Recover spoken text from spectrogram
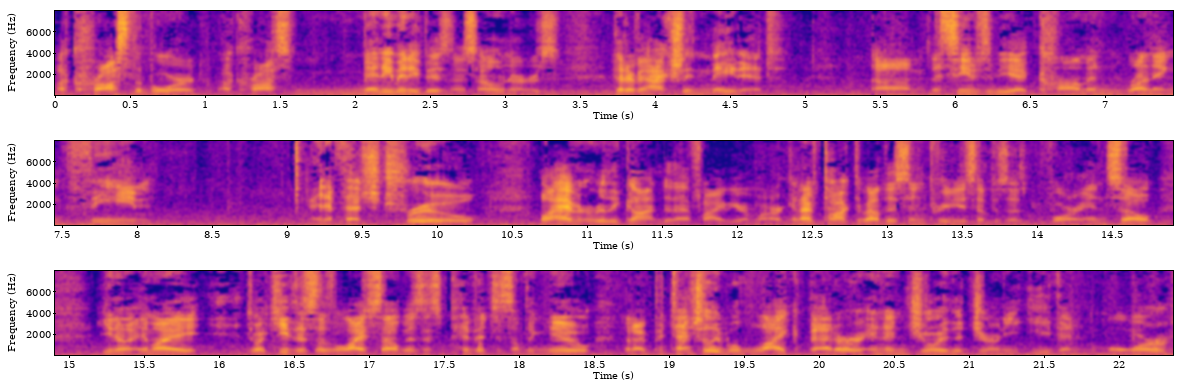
across the board, across many many business owners that have actually made it. Um, that seems to be a common running theme. And if that's true, well, I haven't really gotten to that five year mark. And I've talked about this in previous episodes before. And so, you know, am I, do I keep this as a lifestyle business, pivot to something new that I potentially will like better and enjoy the journey even more?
